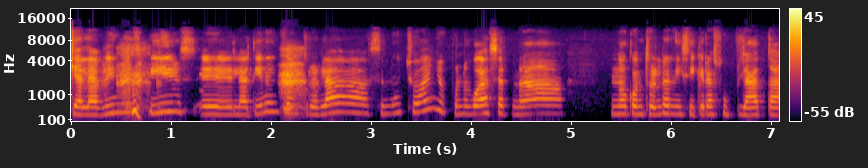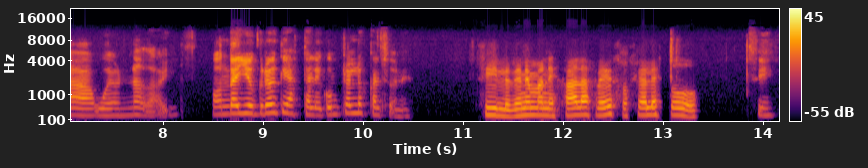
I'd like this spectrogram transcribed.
que a la Britney Spears eh, la tienen controlada hace muchos años, pues no puede hacer nada, no controla ni siquiera su plata, weón, nada. Y Onda, yo creo que hasta le compran los calzones. Sí, le tienen manejadas las redes sociales todo. Sí.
